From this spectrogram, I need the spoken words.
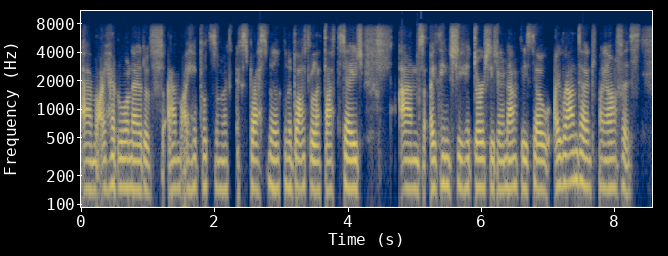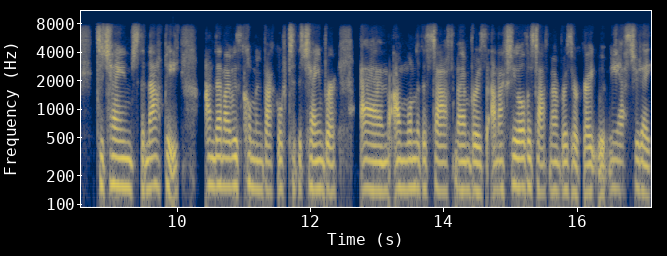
um, I had run out of, um, I had put some express milk in a bottle at that stage and I think she had dirtied her nappy. So I ran down to my office to change the nappy and then I was coming back up to the chamber um, and one of the staff members, and actually all the staff members were great with me yesterday,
